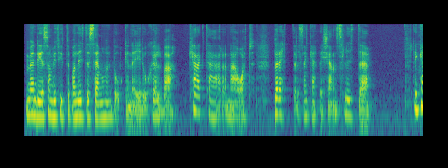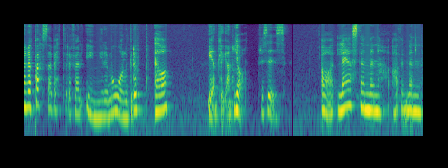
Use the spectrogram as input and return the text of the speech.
Men det som vi tyckte var lite sämre med boken är ju då själva karaktärerna och att berättelsen kanske känns lite... Den kanske passar bättre för en yngre målgrupp ja, egentligen. ja, precis. Ja, läs den men, men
